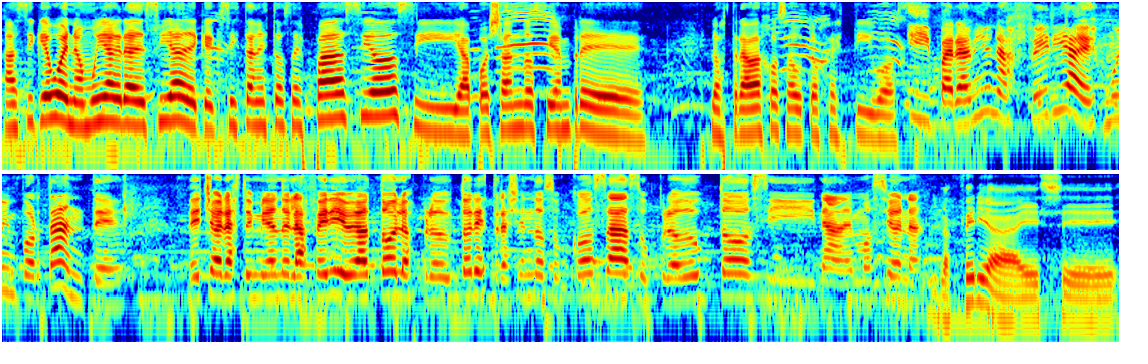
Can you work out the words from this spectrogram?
Así que bueno, muy agradecida de que existan estos espacios y apoyando siempre los trabajos autogestivos. Y para mí una feria es muy importante. De hecho, ahora estoy mirando la feria y veo a todos los productores trayendo sus cosas, sus productos y nada, emociona. La feria es, eh,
